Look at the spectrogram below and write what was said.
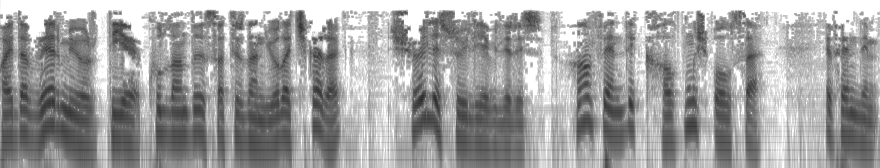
fayda vermiyor diye kullandığı satırdan yola çıkarak şöyle söyleyebiliriz. Hanımefendi kalkmış olsa efendim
